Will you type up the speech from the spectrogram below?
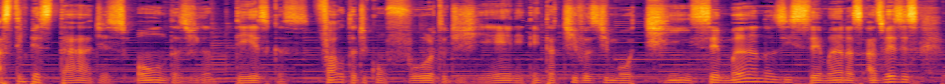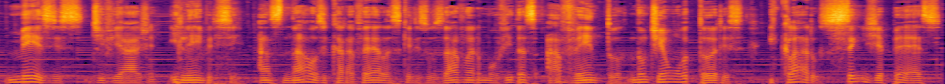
As tempestades, ondas gigantescas, falta de conforto, de higiene, tentativas de motim, semanas e semanas, às vezes meses de viagem. E lembre-se, as naus e caravelas que eles usavam eram movidas a vento, não tinham motores e, claro, sem GPS.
